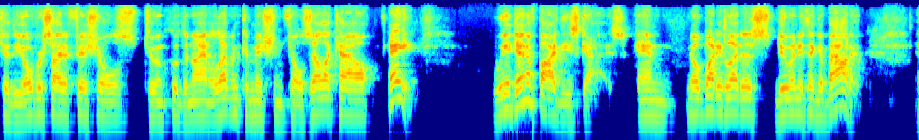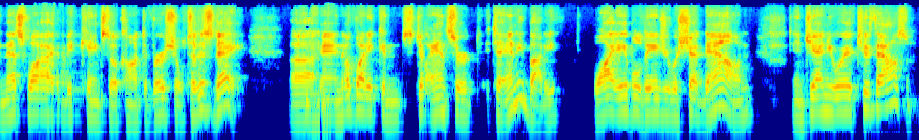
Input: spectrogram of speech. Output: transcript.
to the oversight officials, to include the 9 11 Commission, Phil Zelikow, hey, we identified these guys and nobody let us do anything about it. And that's why it became so controversial to this day. Uh, mm-hmm. And nobody can still answer to anybody why Able Danger was shut down in January of 2000.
